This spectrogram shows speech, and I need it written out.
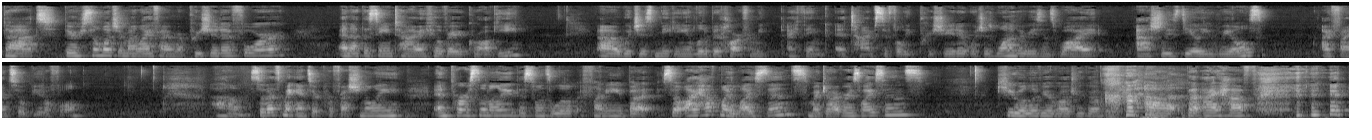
that there's so much in my life I'm appreciative for. And at the same time, I feel very groggy, uh, which is making it a little bit hard for me, I think, at times to fully appreciate it, which is one of the reasons why Ashley's daily reels I find so beautiful. Um, so that's my answer professionally. And personally, this one's a little bit funny, but so I have my license, my driver's license. Cue Olivia Rodrigo. uh, but I have,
